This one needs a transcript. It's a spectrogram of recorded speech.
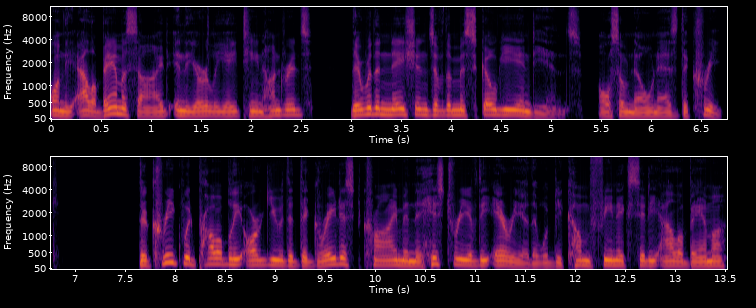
On the Alabama side, in the early 1800s, there were the nations of the Muskogee Indians, also known as the Creek. The Creek would probably argue that the greatest crime in the history of the area that would become Phenix City, Alabama,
